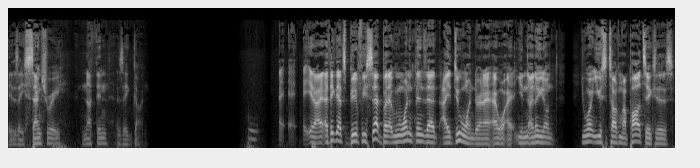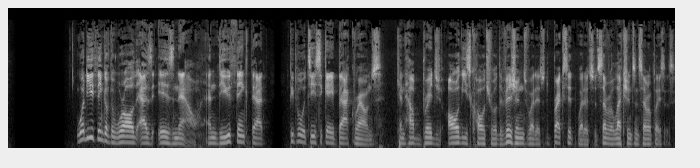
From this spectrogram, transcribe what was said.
is a sanctuary, nothing is a gun. I, you know, I, I, think that's beautifully said. But one of the things that I do wonder, and I, I, you know, I know you don't, you weren't used to talking about politics, is what do you think of the world as is now? And do you think that people with TCK backgrounds can help bridge all these cultural divisions, whether it's with Brexit, whether it's with several elections in several places?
